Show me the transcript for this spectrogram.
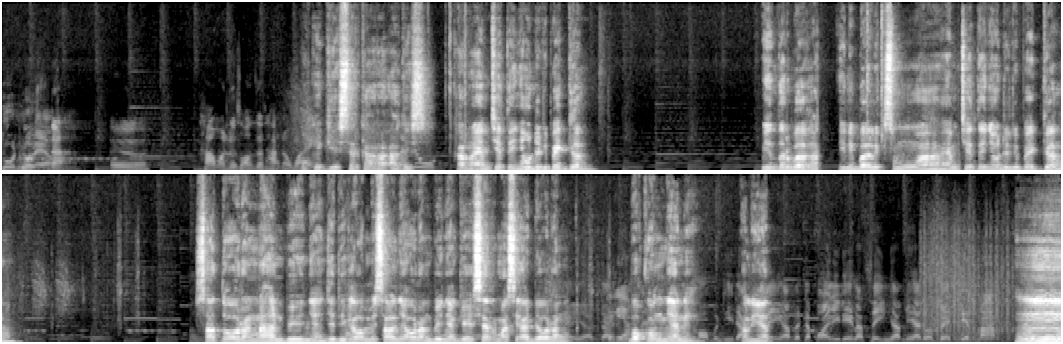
ทุนหม คุ ด ณ แล้ว น่ะเออทำอนุสรณ์สถานเอาไว้ Oke geser ke arah A guys. Karena MCT-nya udah dipegang. Pinter banget. Ini balik semua. MCT-nya udah dipegang. Satu orang nahan B-nya. Jadi kalau misalnya orang B-nya geser masih ada orang bokongnya nih. Kita lihat. แล้วจะปล่อยลีเดงแล้วซิงครับเนี่ยโดนเบสเจ็บมา Hmm.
